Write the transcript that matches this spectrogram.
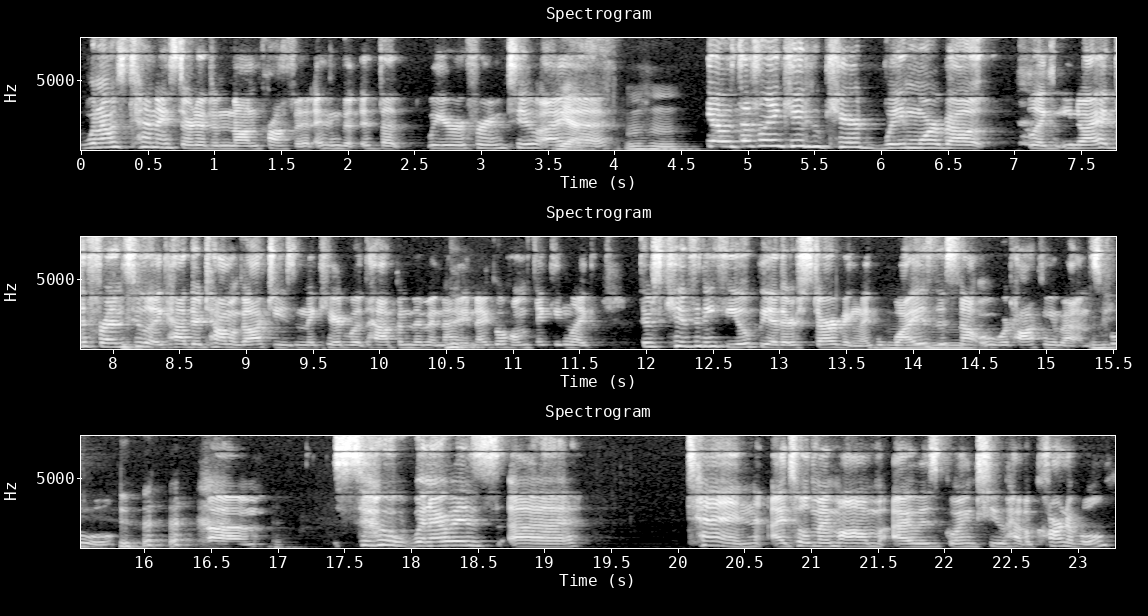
when I was 10, I started a nonprofit. I think that that what you're referring to. I, yes. Uh, mm-hmm. Yeah, I was definitely a kid who cared way more about like you know I had the friends who like had their Tamagotchis and they cared what happened to them at night. And I go home thinking like, there's kids in Ethiopia that are starving. Like, why is this not what we're talking about in school? um, so when I was uh, 10, I told my mom I was going to have a carnival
